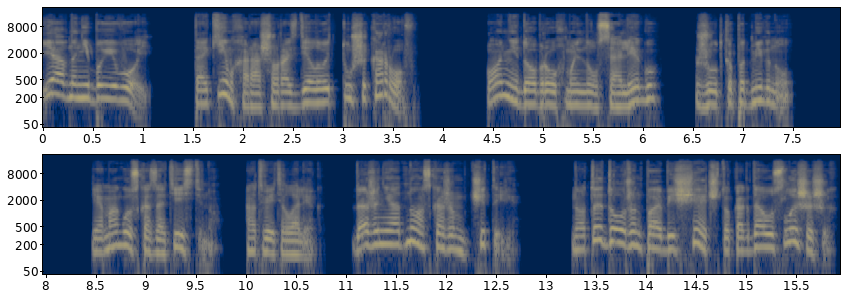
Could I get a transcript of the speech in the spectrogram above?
явно не боевой. Таким хорошо разделывать туши коров. Он недобро ухмыльнулся Олегу, жутко подмигнул. «Я могу сказать истину», — ответил Олег. «Даже не одно, а, скажем, четыре. Но ты должен пообещать, что когда услышишь их,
